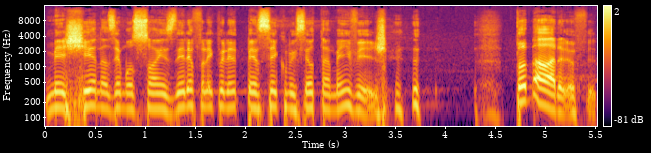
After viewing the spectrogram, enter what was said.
mexer nas emoções dele. Eu falei com ele, pensei comigo, eu também vejo. toda hora, meu filho.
